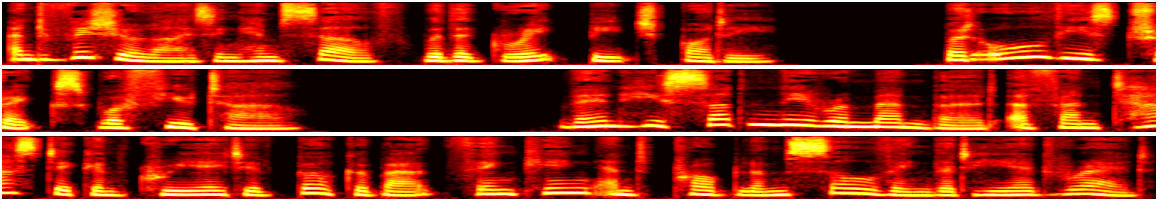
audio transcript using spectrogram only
and visualizing himself with a great beach body. But all these tricks were futile. Then he suddenly remembered a fantastic and creative book about thinking and problem solving that he had read.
